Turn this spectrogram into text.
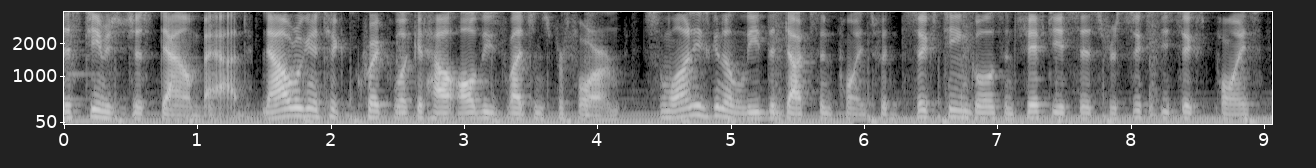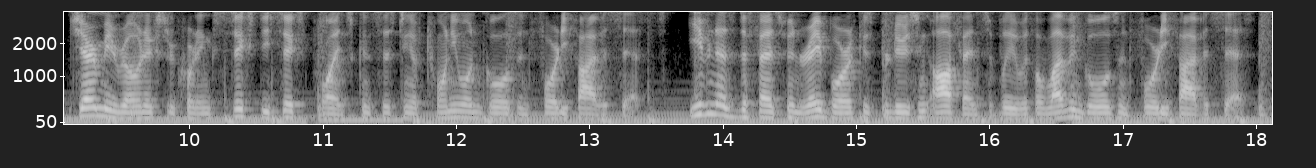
This team is just down bad. Now we're going to take a quick look at how all these legends performed. Selanne is going to lead the Ducks in points with 16 goals and 50 assists for 66 points. Jeremy Roenick's recording 66 points consisting of 21 goals and 45 assists. Even as defenseman, Ray Bourque is producing offensively with 11 goals and 45 assists.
